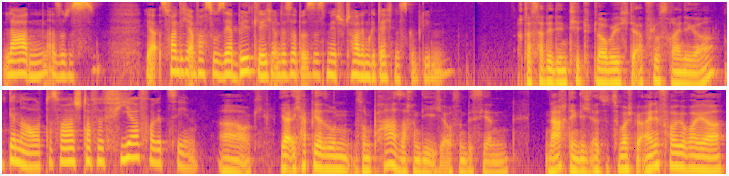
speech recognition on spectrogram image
Laden, also das ja, das fand ich einfach so sehr bildlich und deshalb ist es mir total im Gedächtnis geblieben. Ach, das hatte den Titel, glaube ich, Der Abflussreiniger. Genau, das war Staffel 4, Folge 10. Ah, okay. Ja, ich habe ja so ein, so ein paar Sachen, die ich auch so ein bisschen nachdenklich, also zum Beispiel eine Folge war ja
